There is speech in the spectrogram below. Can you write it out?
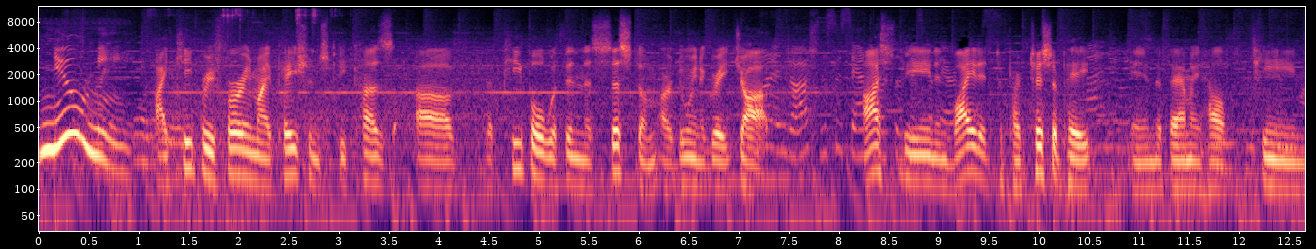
new me. I keep referring my patients because of the people within the system are doing a great job. Us being invited to participate in the family health team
